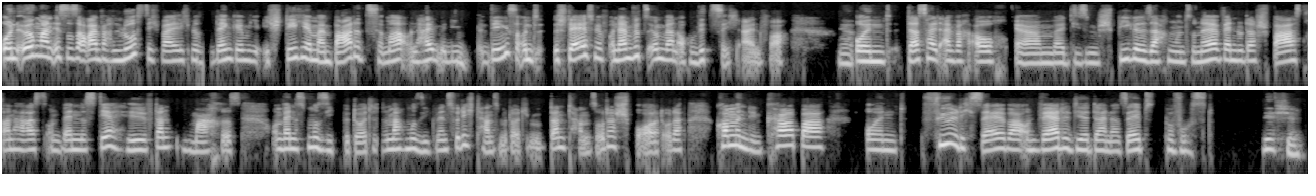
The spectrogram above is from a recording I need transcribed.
Und irgendwann ist es auch einfach lustig, weil ich mir denke, ich stehe hier in meinem Badezimmer und halte mir die Dings und stelle es mir und dann wird es irgendwann auch witzig einfach. Ja. Und das halt einfach auch ähm, bei diesem Spiegelsachen und so, ne, wenn du da Spaß dran hast und wenn es dir hilft, dann mach es. Und wenn es Musik bedeutet, dann mach Musik. Wenn es für dich Tanzen bedeutet, dann Tanz oder Sport oder komm in den Körper und fühl dich selber und werde dir deiner selbst bewusst. Sehr schön.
